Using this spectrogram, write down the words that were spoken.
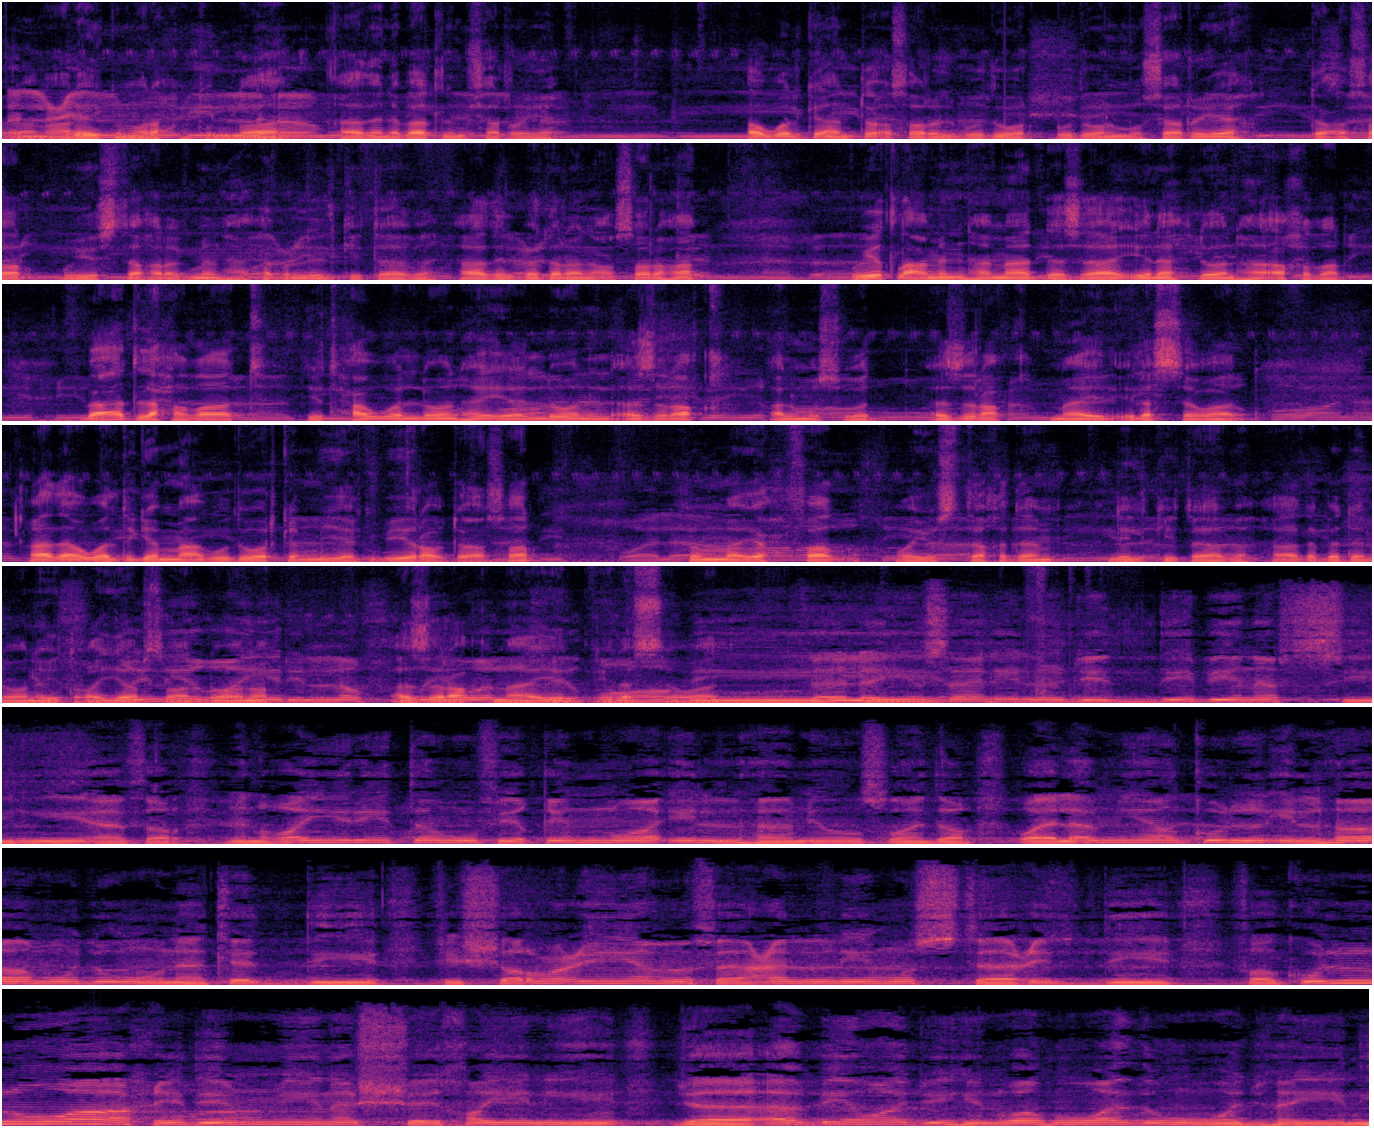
السلام عليكم ورحمة الله. هذا نبات المشرية. أول كان تعصر البذور. بذور المشرية تعصر ويستخرج منها حبر للكتابة. هذه البذرة نعصرها ويطلع منها مادة سائلة لونها أخضر. بعد لحظات يتحول لونها إلى اللون الأزرق المسود. أزرق مايل إلى السواد. هذا أول تجمع بذور كمية كبيرة وتعصر. ثم يحفظ ويستخدم للكتابة. هذا بدأ لونه يتغير صار لونه أزرق مايل إلى السواد. فليس للجد بنفسه أثر من غير توفيق وإلهام صدر ولم يكن الإلهام دون كدي في الشرع ينفعا لمستعدي فكل واحد من الشيخين جاء بوجه وهو ذو وجهين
